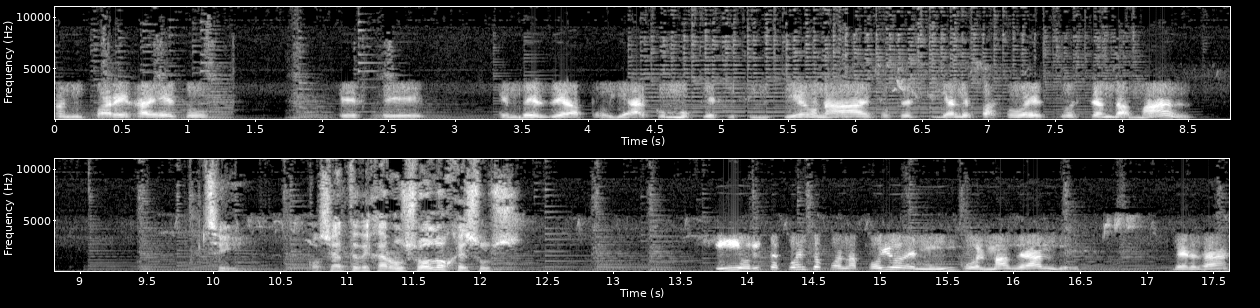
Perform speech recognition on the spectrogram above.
a mi pareja eso, este, en vez de apoyar como que se sintieron, ay, pues es que ya le pasó esto, este anda mal. Sí, o sea, te dejaron solo, Jesús. Sí, ahorita cuento con el apoyo de mi hijo, el más grande, ¿verdad?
